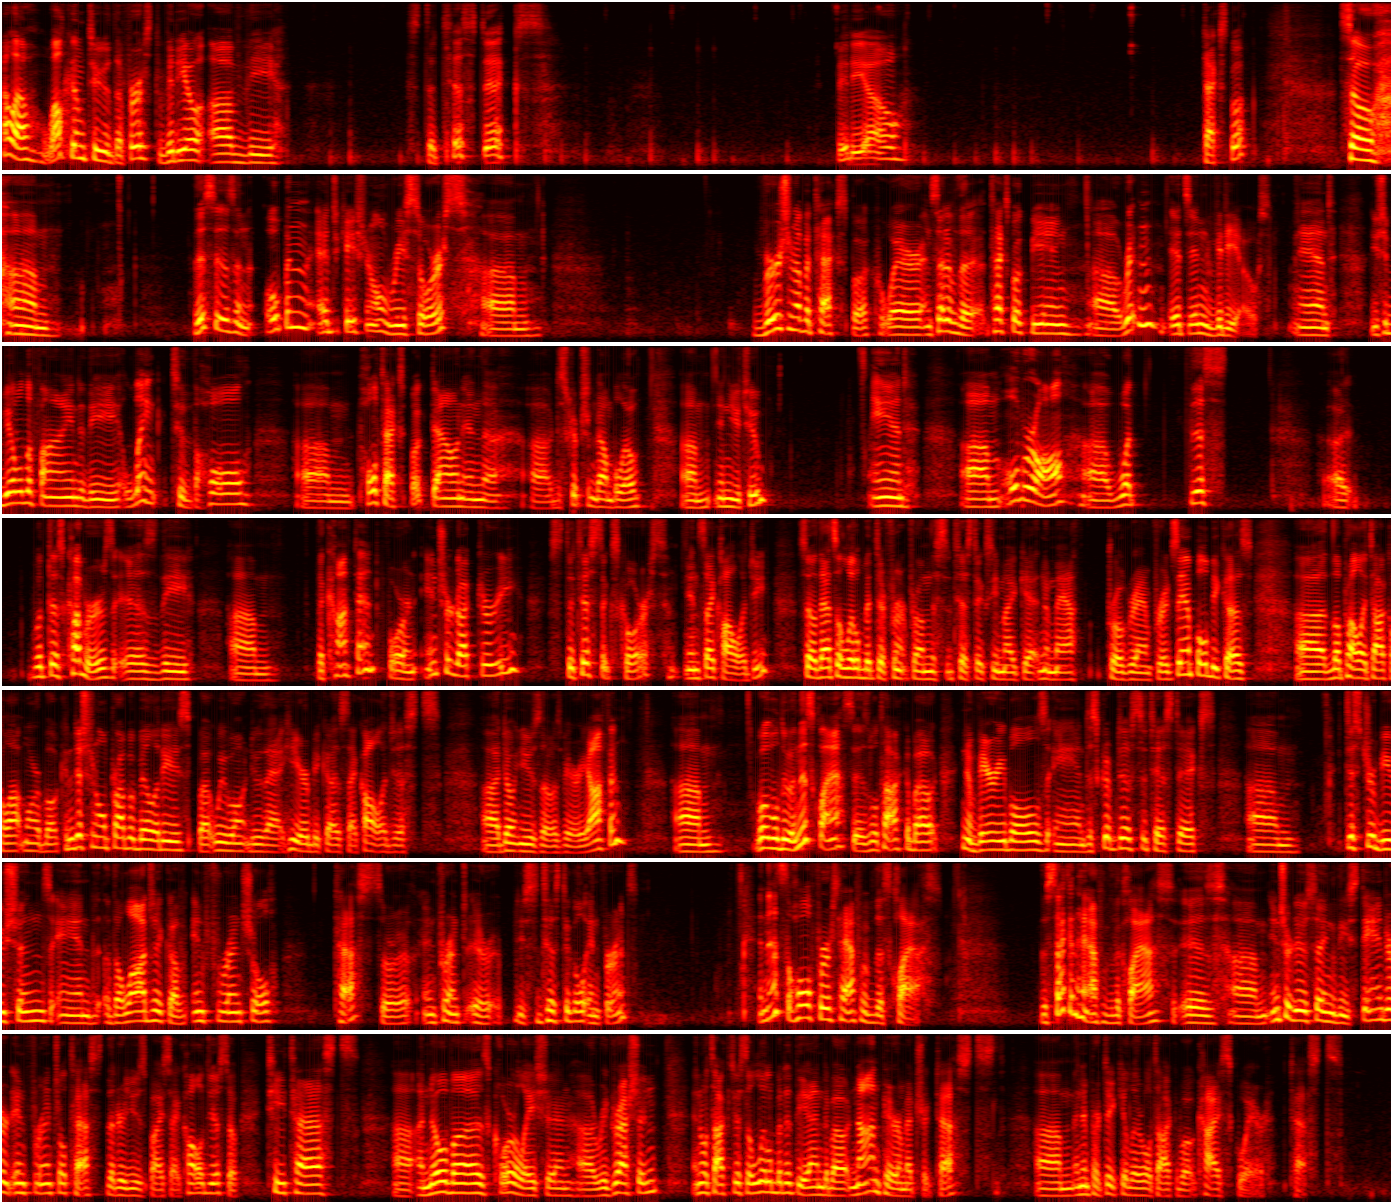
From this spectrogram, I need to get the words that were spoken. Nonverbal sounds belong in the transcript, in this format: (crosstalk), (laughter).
Hello, welcome to the first video of the statistics video textbook. So um, this is an open educational resource um, version of a textbook where instead of the textbook being uh, written, it's in videos. And you should be able to find the link to the whole, um, whole textbook down in the uh, description down below um, in YouTube. And um, overall, uh, what this uh, what this covers is the um, the content for an introductory statistics course in psychology. So that's a little bit different from the statistics you might get in a math program, for example, because uh, they'll probably talk a lot more about conditional probabilities, but we won't do that here because psychologists uh, don't use those very often. Um, what we'll do in this class is we'll talk about you know, variables and descriptive statistics, um, distributions, and the logic of inferential tests or, or statistical inference. And that's the whole first half of this class. The second half of the class is um, introducing the standard inferential tests that are used by psychologists, so t-tests, uh, ANOVAs, correlation, uh, regression, and we'll talk just a little bit at the end about non-parametric tests, um, and in particular we'll talk about chi-square tests.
